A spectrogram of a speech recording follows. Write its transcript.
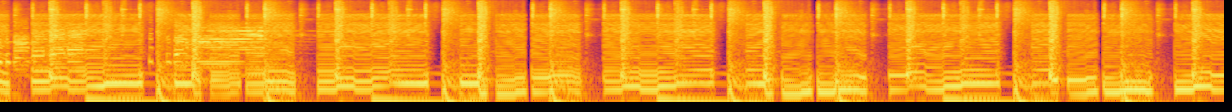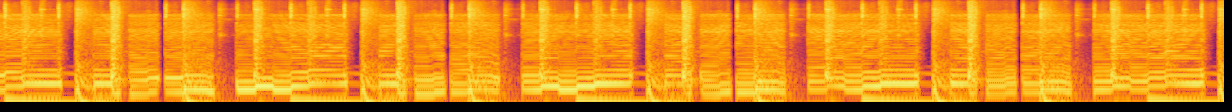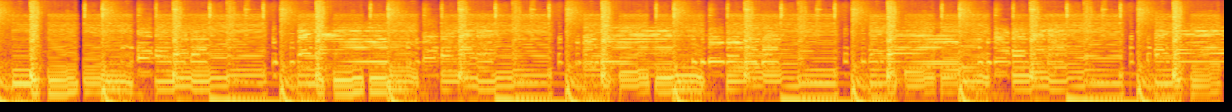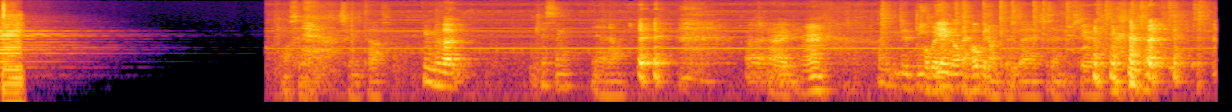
Thank It's gonna be tough. Without kissing. Yeah, no. Uh, All right. all right. I can a deep Hope I, giggle. I hope you don't kiss by accident. Seriously.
